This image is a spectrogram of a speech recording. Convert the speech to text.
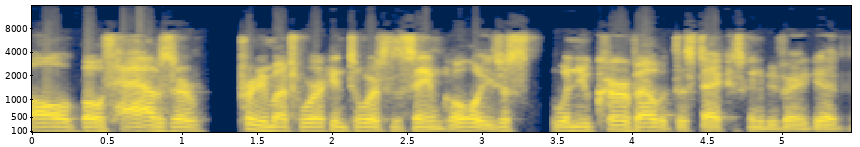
all both halves are pretty much working towards the same goal. You just when you curve out with this deck, it's going to be very good.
